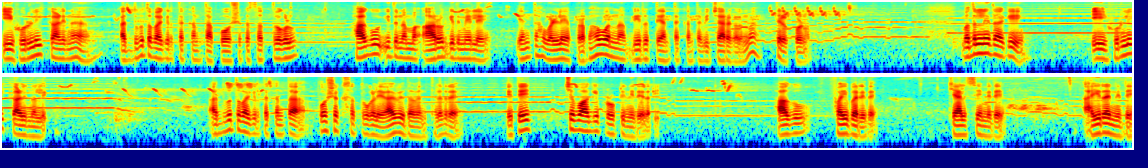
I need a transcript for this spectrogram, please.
ಈ ಹುರುಳಿಕಾಳಿನ ಅದ್ಭುತವಾಗಿರ್ತಕ್ಕಂಥ ಪೋಷಕ ಸತ್ವಗಳು ಹಾಗೂ ಇದು ನಮ್ಮ ಆರೋಗ್ಯದ ಮೇಲೆ ಎಂತಹ ಒಳ್ಳೆಯ ಪ್ರಭಾವವನ್ನು ಬೀರುತ್ತೆ ಅಂತಕ್ಕಂಥ ವಿಚಾರಗಳನ್ನು ತಿಳ್ಕೊಳ್ಳೋಣ. ಮೊದಲನೇದಾಗಿ ಈ ಹುರುಳಿಕಾಳಿನಲ್ಲಿ ಅದ್ಭುತವಾಗಿರ್ತಕ್ಕಂಥ ಪೋಷಕ ಸತ್ವಗಳು ಯಾವ್ಯಾವಿದ್ದಾವೆ ಅಂತ ಹೇಳಿದ್ರೆ ಯಥೇಚ್ಛವಾಗಿ ಪ್ರೋಟೀನ್ ಇದೆ ಇದರಲ್ಲಿ. ಹಾಗೂ ಫೈಬರ್ ಇದೆ, ಕ್ಯಾಲ್ಸಿಯಂ ಇದೆ, ಐರನ್ ಇದೆ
